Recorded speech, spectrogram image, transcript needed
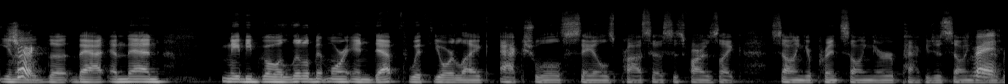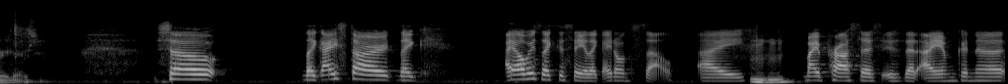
you know sure. the that and then maybe go a little bit more in depth with your like actual sales process as far as like selling your print selling your packages selling right. whatever it is. So like i start like i always like to say like i don't sell i mm-hmm. my process is that i am gonna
